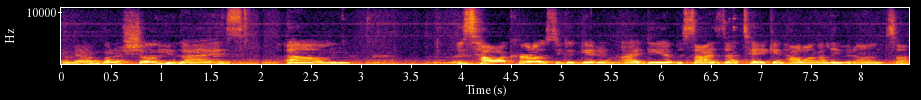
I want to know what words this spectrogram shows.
And now I'm going to show you guys um, just how I curl it so you can get an idea of the sizes I take and how long I leave it on. So.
